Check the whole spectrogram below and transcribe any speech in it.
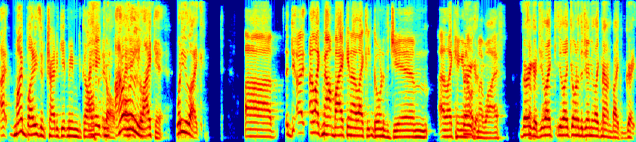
I, my buddies have tried to get me into golf. I hate golf. I don't I really golf. like it. What do you like? Uh, I, I, like mountain biking. I like going to the gym. I like hanging Very out good. with my wife. Very good. You like you like going to the gym. You like mountain biking. Great.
